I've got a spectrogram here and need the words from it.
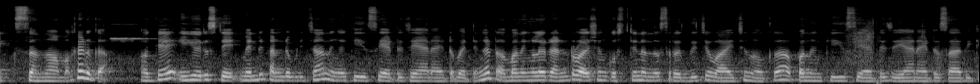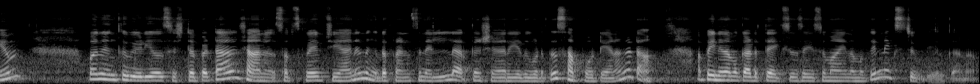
x എന്ന് നമുക്ക് എടുക്കാം. ഓക്കെ ഈ ഒരു സ്റ്റേറ്റ്മെന്റ് കണ്ടുപിടിച്ചാൽ നിങ്ങൾക്ക് ഈസി ആയിട്ട് ചെയ്യാനായിട്ട് പറ്റും കേട്ടോ. അപ്പോൾ നിങ്ങൾ രണ്ട് പ്രാവശ്യം ക്വസ്റ്റ്യൻ ഒന്ന് ശ്രദ്ധിച്ച് വായിച്ച് നോക്കുക. അപ്പോൾ നിങ്ങൾക്ക് ഈസി ആയിട്ട് ചെയ്യാനായിട്ട് സാധിക്കും. അപ്പോൾ നിങ്ങൾക്ക് വീഡിയോസ് ഇഷ്ടപ്പെട്ടാൽ ചാനൽ സബ്സ്ക്രൈബ് ചെയ്യാനും നിങ്ങളുടെ ഫ്രണ്ട്സിന് എല്ലാവർക്കും ഷെയർ ചെയ്ത് കൊടുത്ത് സപ്പോർട്ട് ചെയ്യണം കേട്ടോ. അപ്പോൾ ഇനി നമുക്ക് അടുത്ത എക്സസൈസുമായി നമുക്ക് നെക്സ്റ്റ് വീഡിയോയിൽ കാണാം.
